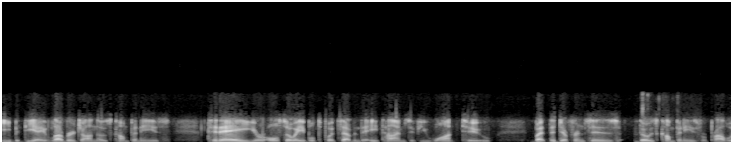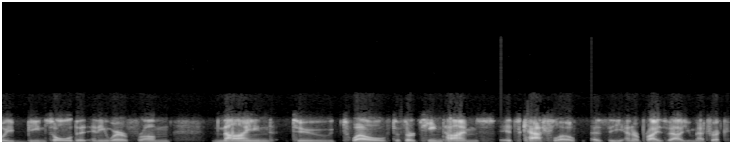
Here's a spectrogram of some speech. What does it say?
EBITDA leverage on those companies. Today, you're also able to put seven to eight times if you want to but the difference is those companies were probably being sold at anywhere from nine to 12 to 13 times its cash flow as the enterprise value metric.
